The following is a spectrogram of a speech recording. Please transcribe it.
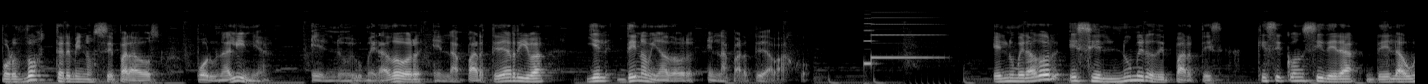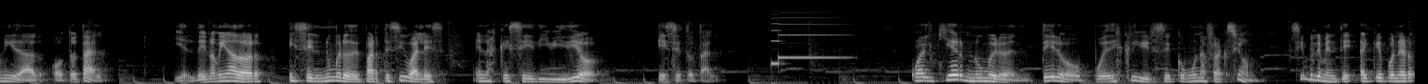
por dos términos separados por una línea, el numerador en la parte de arriba y el denominador en la parte de abajo. El numerador es el número de partes que se considera de la unidad o total, y el denominador es el número de partes iguales en las que se dividió ese total. Cualquier número entero puede escribirse como una fracción, simplemente hay que poner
